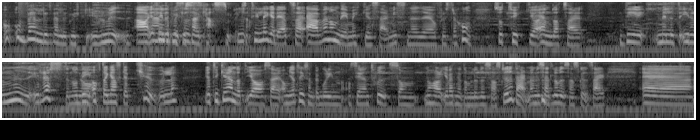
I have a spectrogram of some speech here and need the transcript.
Och, och väldigt, väldigt mycket ironi. Ja, jag väldigt mycket precis sarkasm. Liksom. tillägga det att så här, även om det är mycket så här, missnöje och frustration så tycker jag ändå att så här, det är med lite ironi i rösten och det är Ja. ofta ganska kul. Jag tycker ändå att jag, så här, om jag till exempel går in och ser en tweet som, nu har, jag vet inte om Lovisa har skrivit det här, men vi säger att Lovisa har skrivit så här. Eh,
